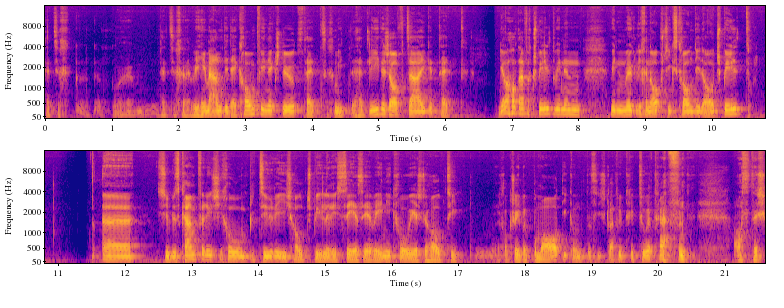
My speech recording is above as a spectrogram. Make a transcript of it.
hat sich, äh, hat sich vehement in den Kampf hineingestürzt, hat sich mit hat Leidenschaft gezeigt, hat ja, halt einfach gespielt, wie ein, wie ein möglicher Abstiegskandidat spielt. Äh, ist über das Kämpferische gekommen und bei Zürich ist halt spielerisch sehr, sehr wenig gekommen. In ersten Halbzeit ich habe geschrieben Pomadig und das ist glaube wirklich zutreffend. Also das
